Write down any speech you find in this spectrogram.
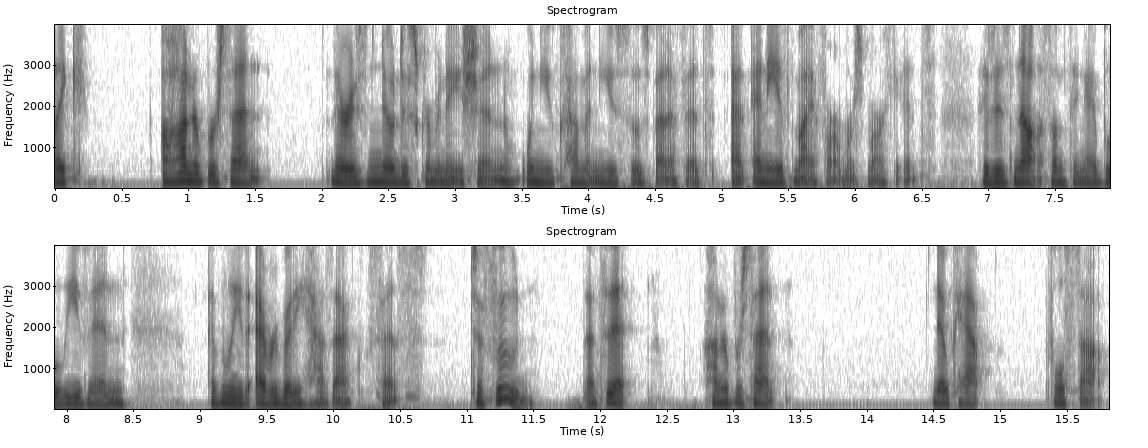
like 100% there is no discrimination when you come and use those benefits at any of my farmers markets. It is not something I believe in. I believe everybody has access to food. That's it. 100%. No cap. Full stop.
